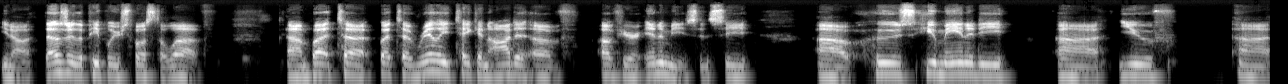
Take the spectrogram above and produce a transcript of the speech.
You know, those are the people you're supposed to love. Um, but to, but to really take an audit of of your enemies and see uh, whose humanity uh, you've uh,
